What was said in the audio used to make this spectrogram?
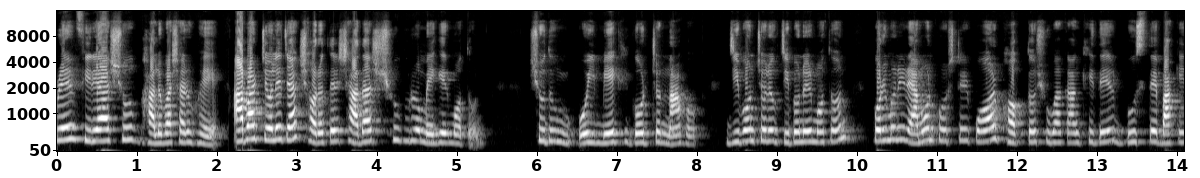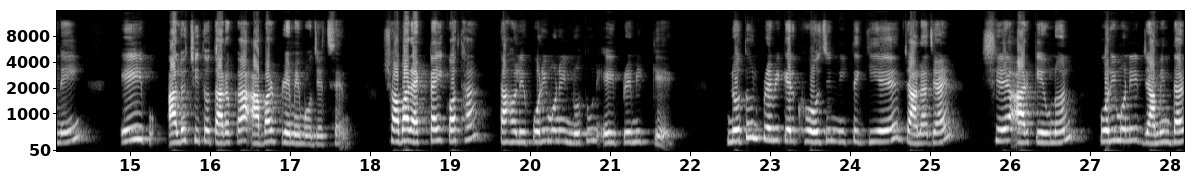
প্রেম ফিরে আসুক ভালোবাসার হয়ে। আবার চলে যাক শরতের সাদা শুভ্র মেঘের মতন। শুধু ওই মেঘ গর্জন না হোক, জীবন চলুক জীবনের মতন। পরিমণির এমন পোস্টের পর ভক্ত শুভাকাঙ্ক্ষীদের বুঝতে বাকি নেই। এই আলোচিত তারকা আবার প্রেমে মজেছেন। সবার একটাই কথা, তাহলে পরিমণির নতুন এই প্রেমিককে। নতুন প্রেমিকের খোঁজ নিতে গিয়ে জানা যায় সে আর কেউ নন পরিমণির জামিনদার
